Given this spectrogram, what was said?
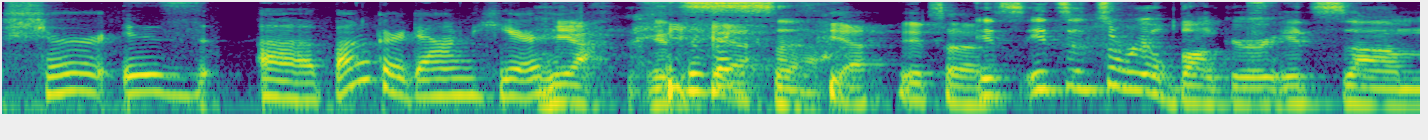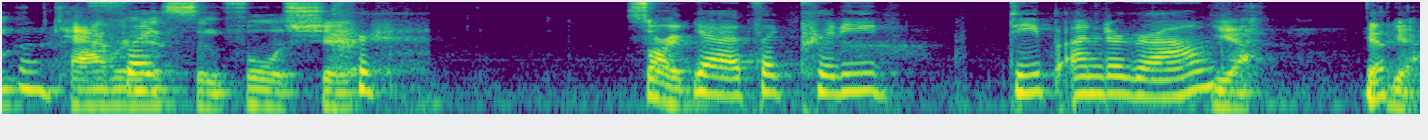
sure is a bunker down here. yeah, it's uh, Yeah, it's a. it's it's it's a real bunker. It's um cavernous and full of shit. Sorry. Yeah, it's like pretty deep underground. Yeah. Yeah. Yeah,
